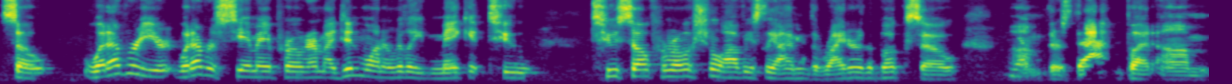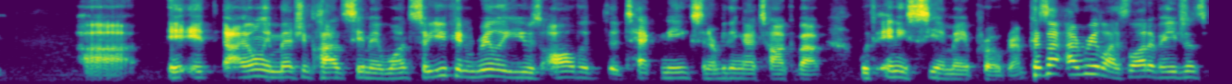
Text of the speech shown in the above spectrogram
So whatever your whatever CMA program, I didn't want to really make it too too self promotional. Obviously, I'm the writer of the book, so um, there's that. But um, uh, it, it, I only mentioned Cloud CMA once, so you can really use all the, the techniques and everything I talk about with any CMA program. Because I, I, realize a lot of agents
